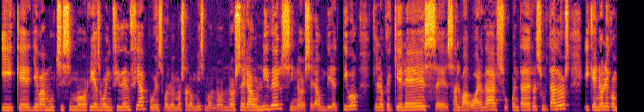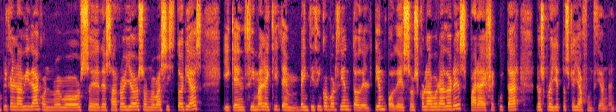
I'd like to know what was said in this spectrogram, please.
y que lleva muchísimo riesgo e incidencia, pues volvemos a lo mismo. No, no será un líder, sino será un directivo que lo que quiere es eh, salvaguardar su cuenta de resultados y que no le compliquen la vida con nuevos eh, desarrollos o nuevas historias y que encima le quiten 25% del tiempo de esos colaboradores para ejecutar los proyectos que ya funcionan.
